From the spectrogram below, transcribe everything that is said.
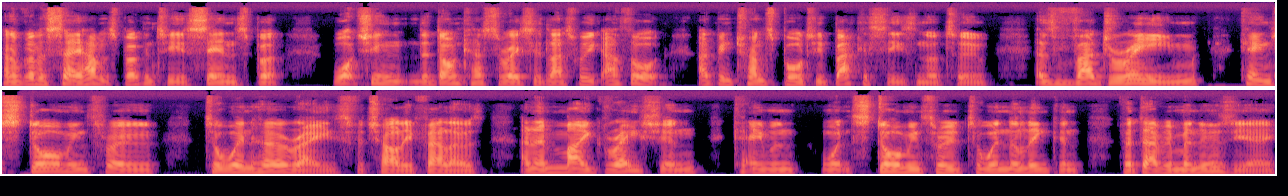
and I've got to say I haven't spoken to you since. But watching the Doncaster races last week, I thought I'd been transported back a season or two as Vadream came storming through to win her race for Charlie Fellowes, and then Migration came and went storming through to win the Lincoln for David Menuisier.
